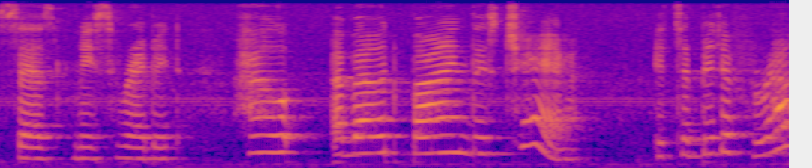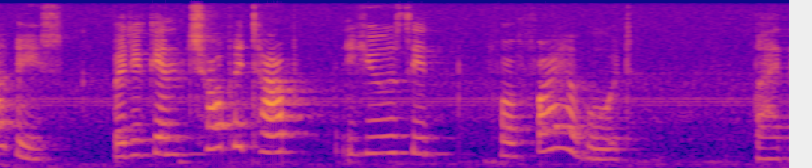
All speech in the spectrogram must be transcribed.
says Miss Rabbit, how about buying this chair? It's a bit of rubbish but you can chop it up use it for firewood. But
